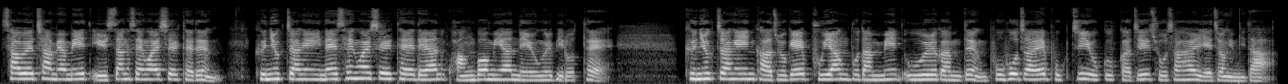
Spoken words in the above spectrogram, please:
사회 참여 및 일상생활 실태 등 근육장애인의 생활 실태에 대한 광범위한 내용을 비롯해 근육장애인 가족의 부양 부담 및 우울감 등 보호자의 복지 욕구까지 조사할 예정입니다.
